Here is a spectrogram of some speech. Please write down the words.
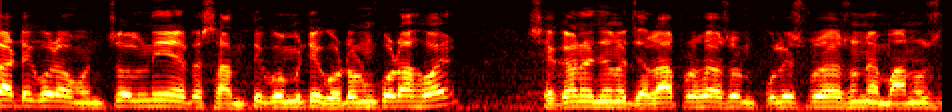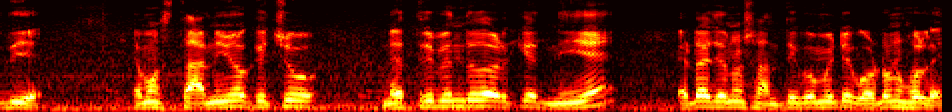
কাটিগড়া অঞ্চল নিয়ে একটা শান্তি কমিটি গঠন করা হয়। সেখানে যেন জেলা প্রশাসন, পুলিশ প্রশাসনের মানুষ দিয়ে এবং স্থানীয় কিছু নেতৃবৃন্দদেরকে নিয়ে এটা যেন শান্তি কমিটি গঠন হলে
